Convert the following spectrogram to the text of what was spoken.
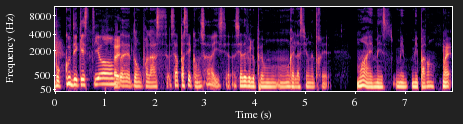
beaucoup de questions. Ben, donc voilà, ça, a passé comme ça. Et ça, a développé une, relation entre moi et mes, mes, parents. Ouais,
